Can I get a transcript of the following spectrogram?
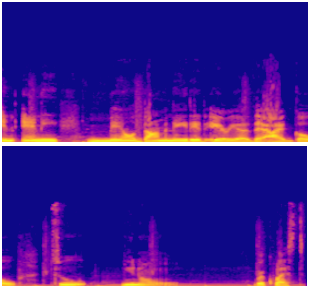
in any male dominated area that I go to, you know, request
